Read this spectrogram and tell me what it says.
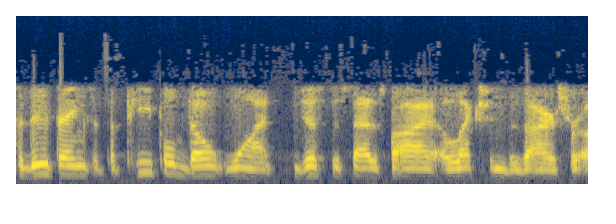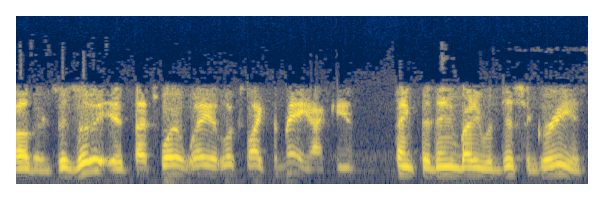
to do things that the people don't want just to satisfy election desires for others. That's what way it looks like to me. I can't think that anybody would disagree.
